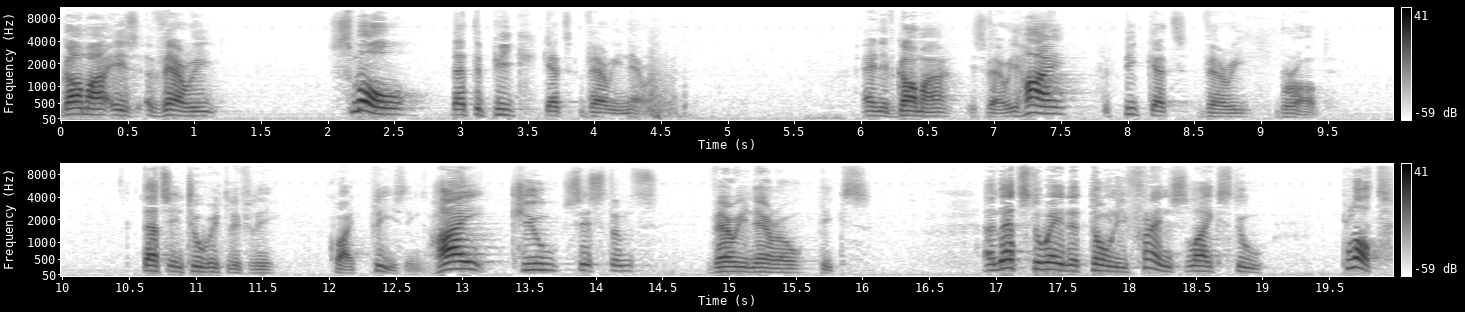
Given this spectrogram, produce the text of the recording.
gamma is very small, that the peak gets very narrow. And if gamma is very high, the peak gets very broad. That's intuitively quite pleasing. High Q systems, very narrow peaks. And that's the way that Tony French likes to plot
